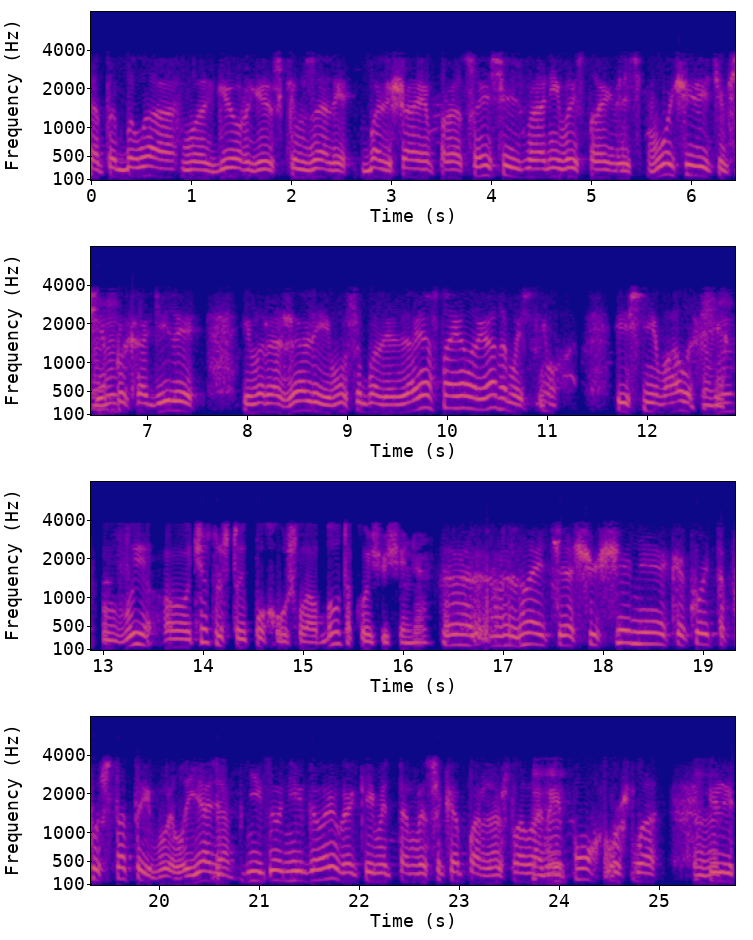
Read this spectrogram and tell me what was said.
Это была в Георгиевском зале большая процессия, они выстроились в очередь, и все угу. проходили и выражали ему соболезнования. А я стоял рядом и с ним и снимал их всех. Вы э, чувствовали, что эпоха ушла? Было такое ощущение? Э, вы знаете, ощущение какой-то пустоты было. Я да. не, не говорю какими-то там высокопарными словами. Угу. Эпоха ушла. Угу. Или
